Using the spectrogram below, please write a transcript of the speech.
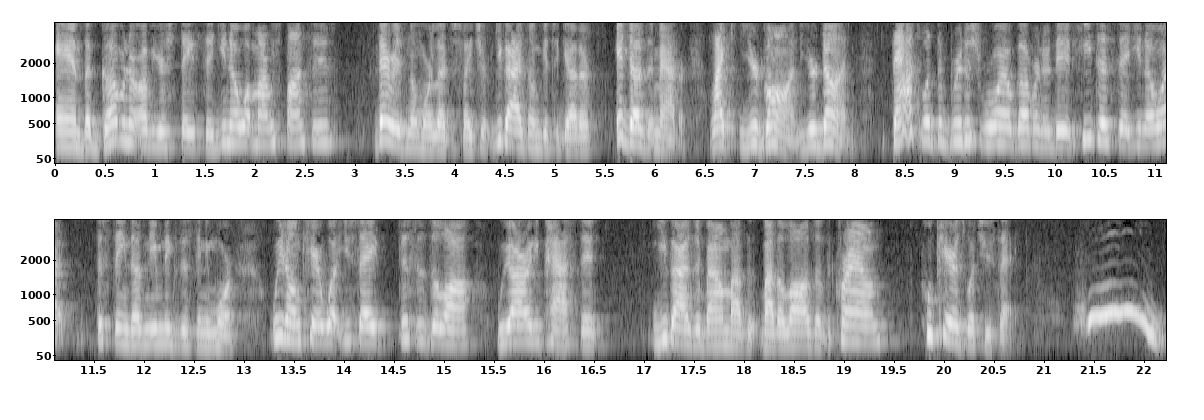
And the governor of your state said, "You know what my response is? There is no more legislature. You guys don't get together. It doesn't matter. Like you're gone. You're done." That's what the British royal governor did. He just said, you know what? This thing doesn't even exist anymore. We don't care what you say. This is the law. We already passed it. You guys are bound by the, by the laws of the crown. Who cares what you say? Whoo!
